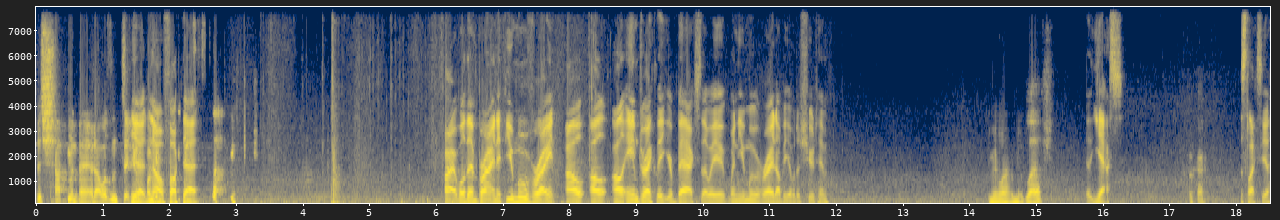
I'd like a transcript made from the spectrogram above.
Just shot him in the head. I wasn't taking. Yeah, no, fuck that. All right, well then, Bryan, if you move right, I'll I'll I'll aim directly at your back, so that way when you move right, I'll be able to shoot him. You mean want to move left? Uh, yes, Okay. dyslexia.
